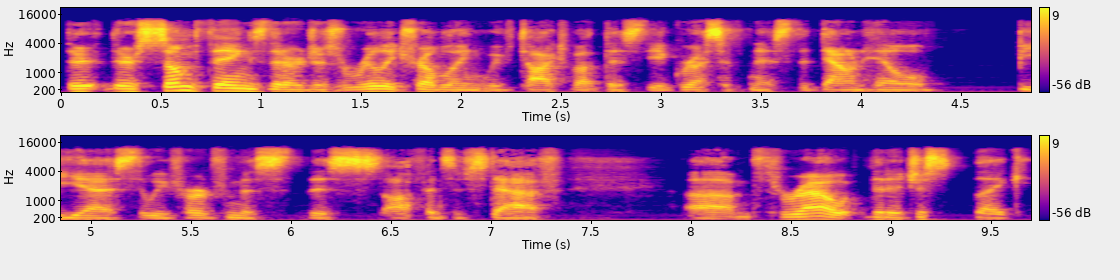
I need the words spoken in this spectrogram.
There there's some things that are just really troubling. We've talked about this: the aggressiveness, the downhill BS that we've heard from this this offensive staff um, throughout. That it just like.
